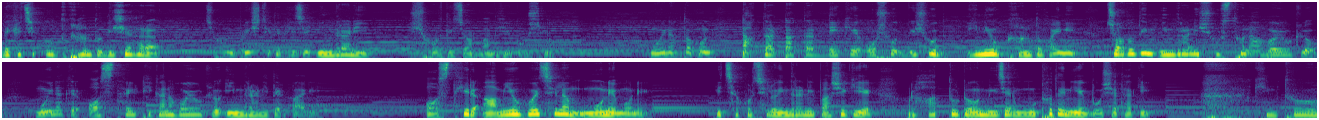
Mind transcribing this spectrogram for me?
দেখেছি উদ্ভ্রান্ত দিশেহারা, যখন বৃষ্টিতে ভিজে ইন্দ্রাণী সর্দি চর বাঁধিয়ে বসল। মৈনাক তখন ডাক্তার ডাক্তার ডেকে ওষুধ, বিশুধ এনেও ক্ষান্ত হয়নি। যতদিন ইন্দ্রাণী সুস্থ না হয়ে উঠল, মৈনাকের অস্থায়ী ঠিকানা হয়ে উঠল ইন্দ্রাণীদের বাড়ি। অস্থির আমিও হয়েছিলাম মনে মনে। ইচ্ছা করছিল ইন্দ্রাণীর পাশে গিয়ে ওর হাত দুটো নিজের মুঠোতে নিয়ে বসে থাকি। কিন্তু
